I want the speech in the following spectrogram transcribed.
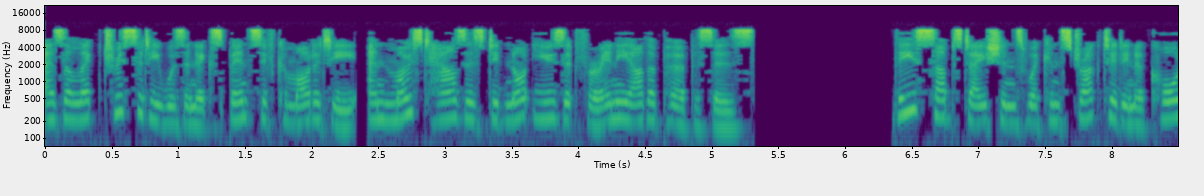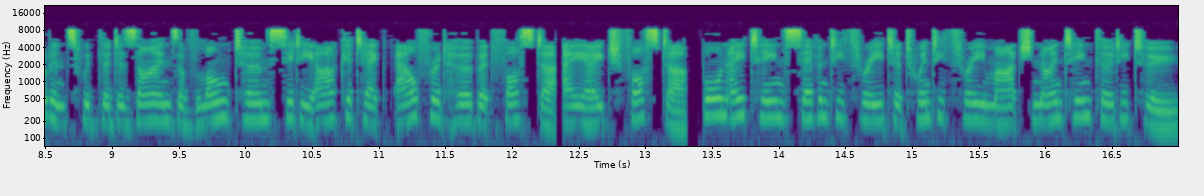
as electricity was an expensive commodity, and most houses did not use it for any other purposes. These substations were constructed in accordance with the designs of long-term city architect Alfred Herbert Foster A. H. Foster, born 1873–23 March 1932.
